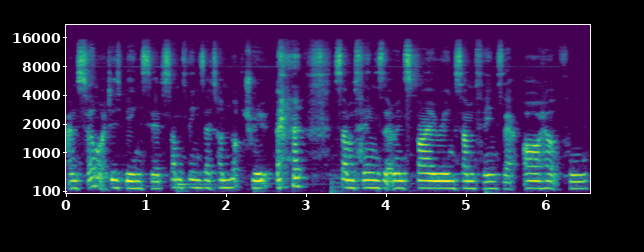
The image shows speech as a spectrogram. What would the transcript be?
And so much is being said, some things that are not true, some things that are inspiring, some things that are helpful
